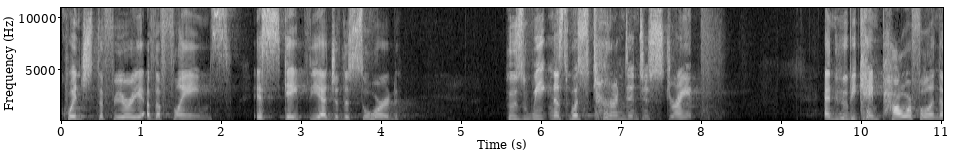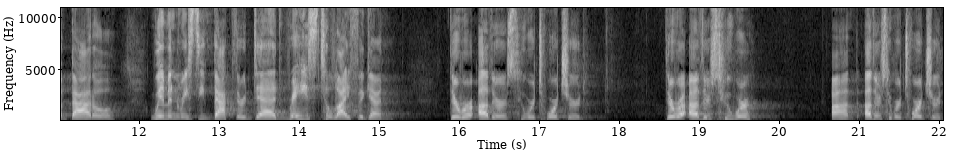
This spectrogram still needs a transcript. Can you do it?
quenched the fury of the flames escaped the edge of the sword, whose weakness was turned into strength, and who became powerful in the battle. Women received back their dead, raised to life again. There were others who were tortured. There were others who were um, others who were tortured,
